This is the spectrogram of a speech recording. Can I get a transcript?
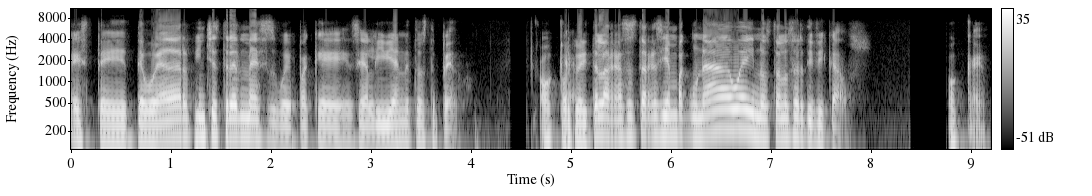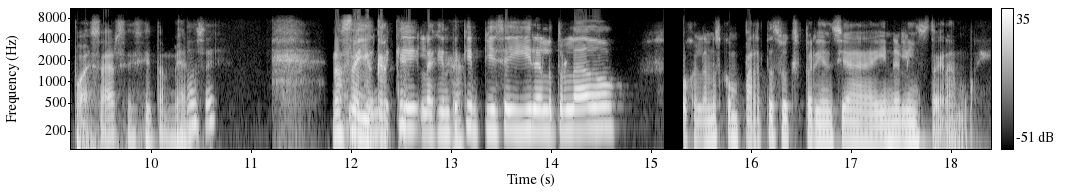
Este, te voy a dar pinches tres meses, güey, para que se aliviane todo este pedo. Porque ahorita la raza está recién vacunada, güey, y no están los certificados. Ok, puede ser, sí, sí, también. No sé. No sé, yo creo que... La gente que empiece a ir al otro lado, ojalá nos comparta su experiencia ahí en el Instagram, güey.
